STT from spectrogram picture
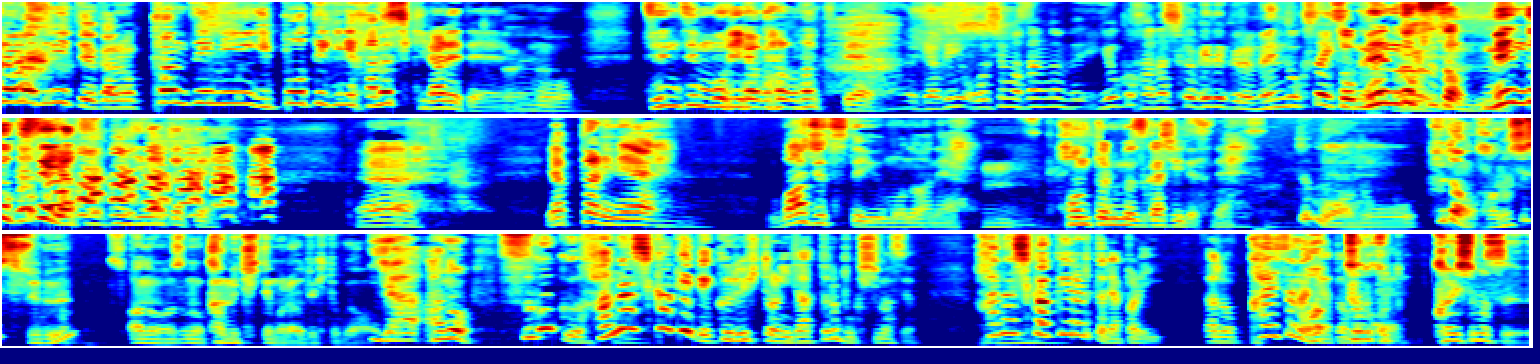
膨らままずにっていうか、あの、完全に一方的に話切られて、もう、全然盛り上がらなくて、逆に大島さんがよく話しかけてくるめんどくさいそう、めんどくささ、そう、めんどくせえやつになっちゃって。う ん。やっぱりね、話術というものはね、本当に難しいですね。でも、あの、普段話する？あの、その髪切ってもらう時とか。いや、あの、すごく話しかけてくる人にだったら僕しますよ。話しかけられたらやっぱり、あの、返さなきあ、ゃと思って。返します？へ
